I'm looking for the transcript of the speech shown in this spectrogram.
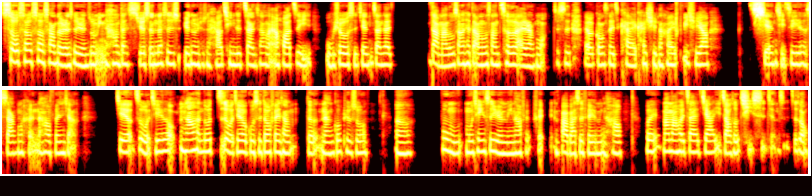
受受受伤的人是原住民，然后但是学生，但是原住民学生还要亲自站上来，花自己午休的时间站在大马路上，且大路上车来人往，就是还有公车一直开来开去，然后也必须要掀起自己的伤痕，然后分享揭自我揭露，然后很多自我揭露故事都非常的难过，譬如说。嗯，父母母亲是原名，然后非非爸爸是非原名，好会妈妈会在家里遭受歧视，这样子这种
